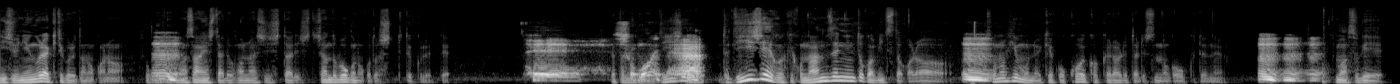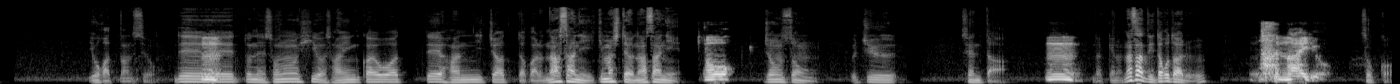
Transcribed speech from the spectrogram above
20人ぐらい来てくれたのかな。そこでサインしたりお話ししたりして、ちゃんと僕のこと知っててくれて。へえ。すごいね。DJ、DJ が結構何千人とか見てたから、うん、その日もね、結構声かけられたりするのが多くてね。うんうんうん。まあすげえ、良かったんですよ。で、うん、えっとね、その日はサイン会終わって、半日あったから、NASA に行きましたよ、NASA に。おジョンソン宇宙センター。うん。だっけな。NASA って行ったことある？ないよ。そっか。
